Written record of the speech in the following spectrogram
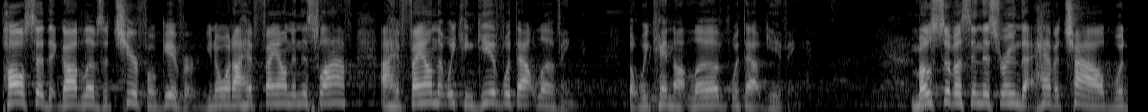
Paul said that God loves a cheerful giver. You know what I have found in this life? I have found that we can give without loving, but we cannot love without giving. Most of us in this room that have a child would,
